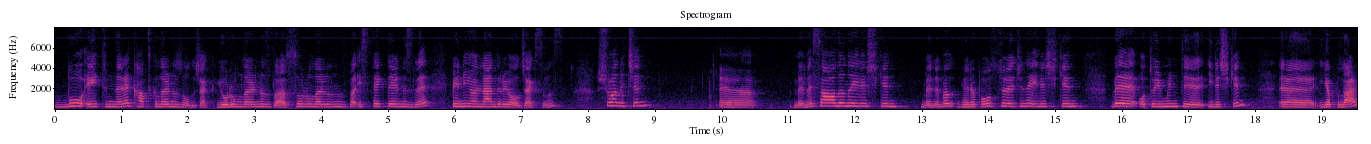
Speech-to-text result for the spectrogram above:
bu eğitimlere katkılarınız olacak. Yorumlarınızla, sorularınızla, isteklerinizle beni yönlendiriyor olacaksınız. Şu an için e, meme sağlığına ilişkin, menopoz- sürecine ilişkin ve otoimmüniteye ilişkin e, yapılar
